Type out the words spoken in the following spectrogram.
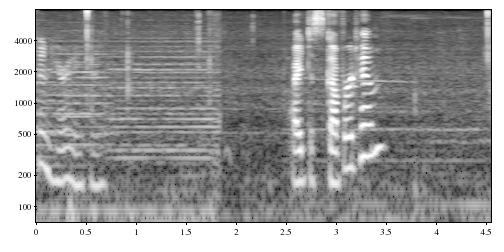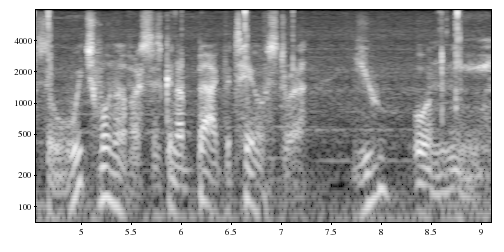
Didn't hear anything. I discovered him. So which one of us is gonna bag the Teostra? You or me?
